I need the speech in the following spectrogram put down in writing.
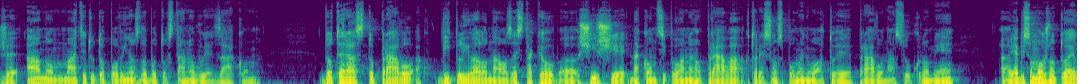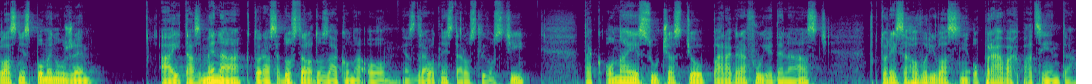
Že áno, máte túto povinnosť, lebo to stanovuje zákon. Doteraz to právo vyplývalo naozaj z takého e, širšie nakoncipovaného práva, ktoré som spomenul, a to je právo na súkromie. Ja by som možno tu aj vlastne spomenul, že aj tá zmena, ktorá sa dostala do zákona o zdravotnej starostlivosti, tak ona je súčasťou paragrafu 11, v ktorej sa hovorí vlastne o právach pacienta.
